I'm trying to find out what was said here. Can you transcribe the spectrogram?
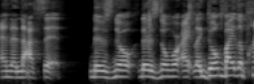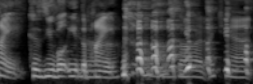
And then that's it. There's no, there's no more, i- like don't buy the pint because you will eat the pint. oh my god, I can't.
